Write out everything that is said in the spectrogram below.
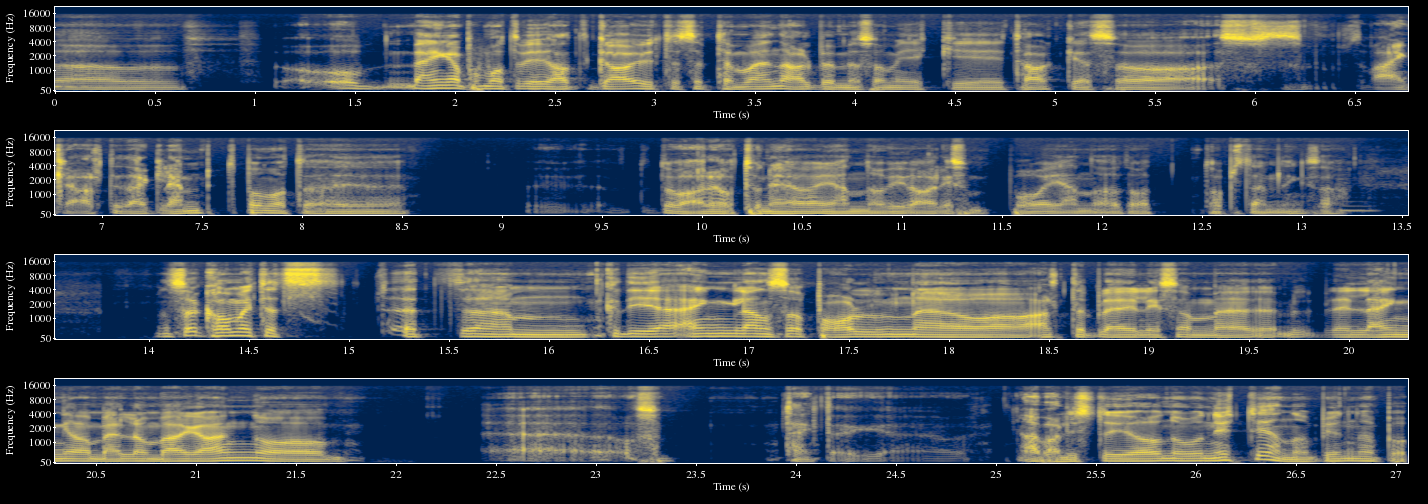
Uh, og med en gang på en måte vi ga ut det September 1-albumet som gikk i taket, så, så var egentlig alt det der glemt, på en måte. Da var det å turnere igjen, og vi var liksom på igjen, og det var topp stemning. Så. Men så kom jeg til et, et um, de englandsoppholdene, og alt det ble liksom eh, ble lenger mellom hver gang. Og, uh, og så tenkte jeg jeg har bare lyst til å gjøre noe nytt igjen. og begynne på...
